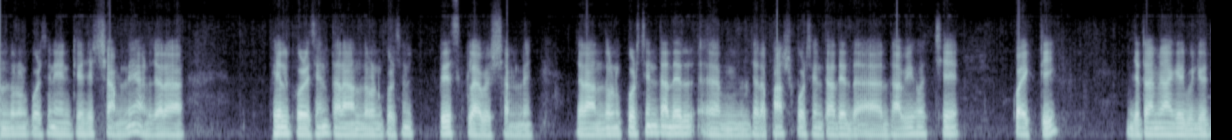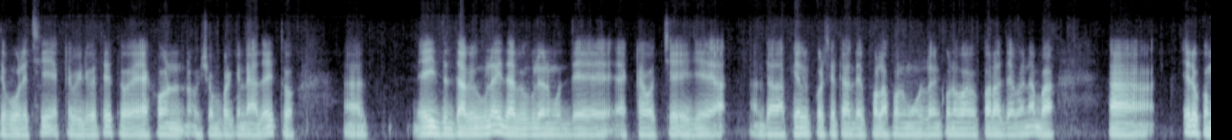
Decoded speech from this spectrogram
আন্দোলন করছেন এনটিএসের সামনে আর যারা ফেল করেছেন, তারা আন্দোলন করছেন প্রেস ক্লাবের সামনে। যারা আন্দোলন করছেন, তাদের যারা পাশ করছেন, তাদের দাবি হচ্ছে কয়েকটি, যেটা আমি আগের ভিডিওতে বলেছি, একটা ভিডিওতে। তো এখন ওই সম্পর্কে না যাই, তো এই দাবিগুলো, এই দাবিগুলোর মধ্যে একটা হচ্ছে এই যে যারা ফেল করছে তাদের ফলাফল মূল্যায়ন কোনোভাবে করা যাবে না বা এরকম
